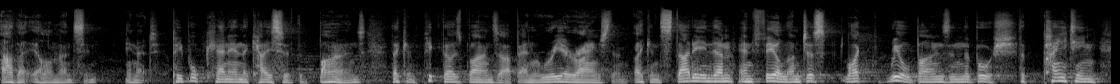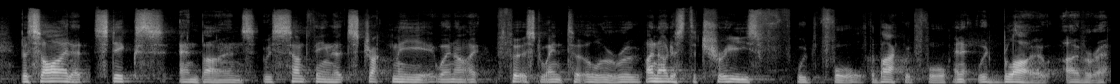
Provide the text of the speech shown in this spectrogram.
other elements in in it. People can, in the case of the bones, they can pick those bones up and rearrange them. They can study them and feel them just like real bones in the bush. The painting beside it, sticks and bones, was something that struck me when I first went to Uluru. I noticed the trees would fall, the bark would fall, and it would blow over a,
